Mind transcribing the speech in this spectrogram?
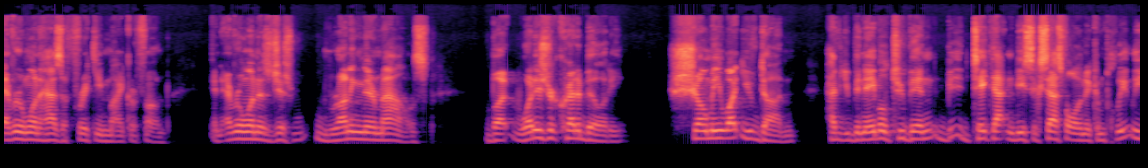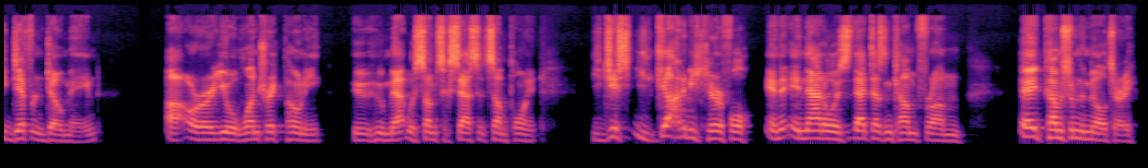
everyone has a freaking microphone and everyone is just running their mouths. But what is your credibility? Show me what you've done. Have you been able to been, be, take that and be successful in a completely different domain? Uh, or are you a one trick pony who, who met with some success at some point? you just you got to be careful and and that always that doesn't come from it comes from the military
